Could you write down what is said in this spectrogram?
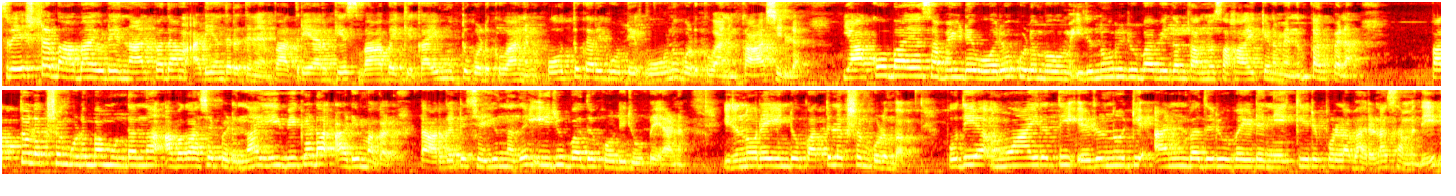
ശ്രേഷ്ഠ ബാബായുടെ നാൽപ്പതാം അടിയന്തരത്തിന് പാത്രിയാർക്കീസ് ബാബയ്ക്ക് കൈമുത്തു കൊടുക്കുവാനും പോത്തുകറി കൂട്ടി ഊണു കൊടുക്കുവാനും കാശില്ല. യാക്കോബായ സഭയുടെ ഓരോ കുടുംബവും ഇരുന്നൂറ് രൂപ വീതം തന്നു സഹായിക്കണമെന്നും കൽപ്പന. പത്തു ലക്ഷം കുടുംബമുണ്ടെന്ന് അവകാശപ്പെടുന്ന ഈ വികട അടിമകൾ ടാർഗറ്റ് ചെയ്യുന്നത് ഇരുപത് കോടി രൂപയാണ്. ഇരുന്നൂറ് ഇന്റു പത്ത് ലക്ഷം കുടുംബം. പുതിയ മൂവായിരത്തി എഴുന്നൂറ്റി അൻപത് രൂപയുടെ നീക്കിയിരിപ്പുള്ള ഭരണസമിതി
